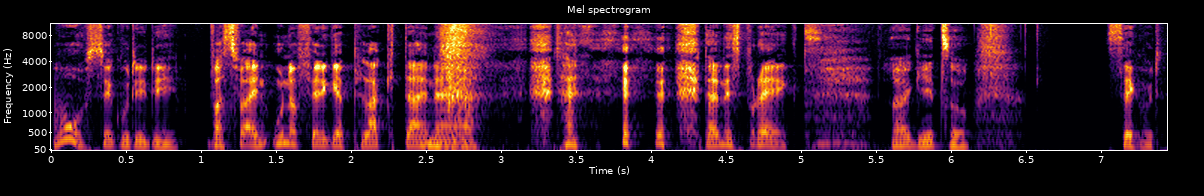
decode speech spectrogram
Oh, sehr gute Idee. Was für ein unauffälliger Plug deiner, deines Projekts. Ja, geht so. Sehr gut.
